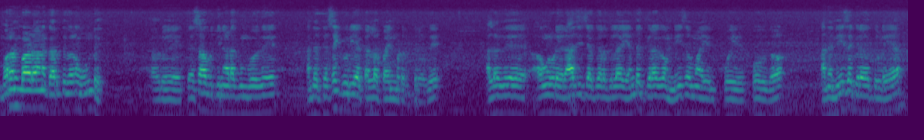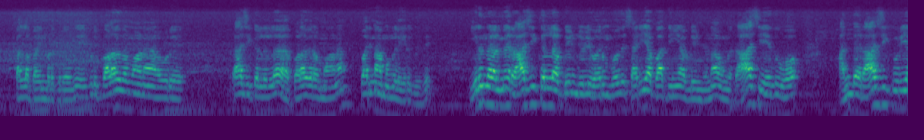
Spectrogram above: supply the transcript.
முரண்பாடான கருத்துக்களும் உண்டு. ஒரு தசாபுத்தி நடக்கும்போது அந்த திசைக்குரிய கல்லை பயன்படுத்துறது அல்லது அவங்களுடைய ராசி சக்கரத்தில் எந்த கிரகம் நீசமாக போய் போகுதோ அந்த நீச கிரகத்துடைய கல்லை பயன்படுத்துறது. இப்படி பலவிதமான ஒரு ராசிக்கல்லில் பலவிதமான பரிணாமங்கள் இருக்குது. இருந்தாலுமே ராசிக்கல் அப்படின்னு சொல்லி வரும்போது சரியாக பார்த்தீங்க அப்படின்னு சொன்னால் உங்கள் ராசி எதுவோ அந்த ராசிக்குரிய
